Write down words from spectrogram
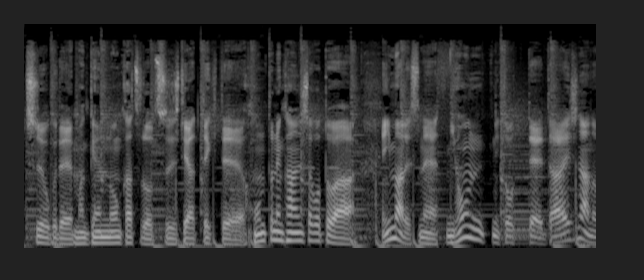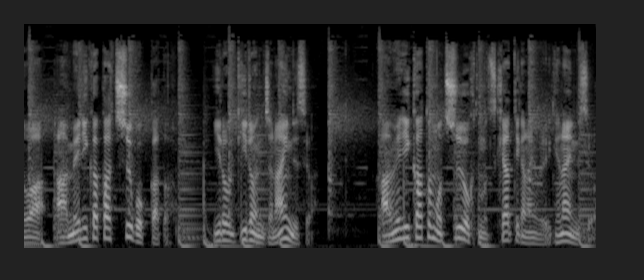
中国でま言論活動を通じてやってきて本当に感じたことは今ですね日本にとって大事なのはアメリカか中国かという議論じゃないんですよ。アメリカとも中国とも付き合っていかないといけないんですよ。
